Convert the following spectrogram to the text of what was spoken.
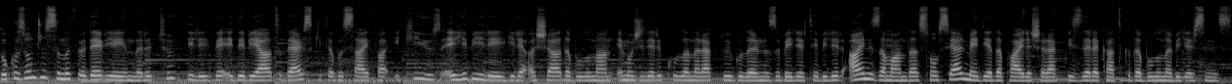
9. Sınıf Ödev Yayınları Türk Dili ve Edebiyatı Ders Kitabı sayfa 251 ile ilgili aşağıda bulunan emojileri kullanarak duygularınızı belirtebilir aynı zamanda sosyal medyada paylaşarak bizlere katkıda bulunabilirsiniz.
